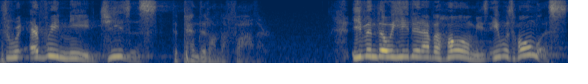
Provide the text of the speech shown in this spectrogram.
through every need, Jesus depended on the Father. Even though he didn't have a home, he was homeless.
